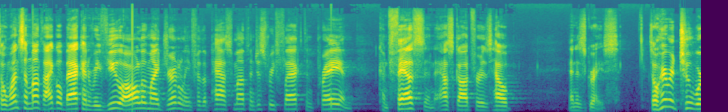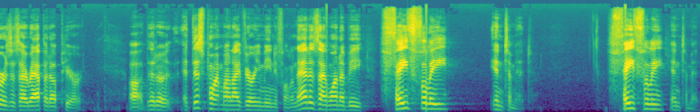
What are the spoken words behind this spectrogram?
So once a month, I go back and review all of my journaling for the past month and just reflect and pray and confess and ask God for His help and His grace. So here are two words as I wrap it up here uh, that are, at this point in my life, very meaningful. And that is, I want to be faithfully intimate. Faithfully intimate.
